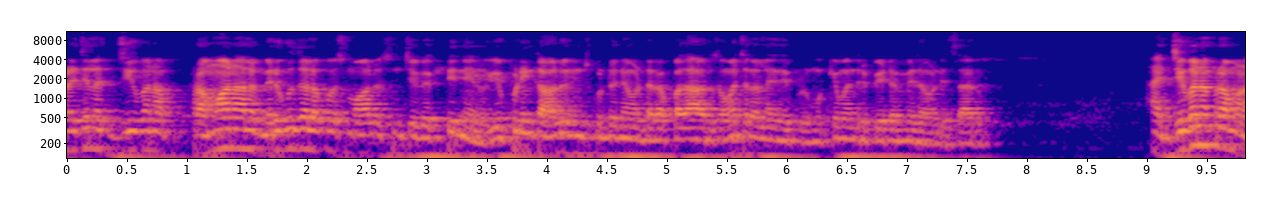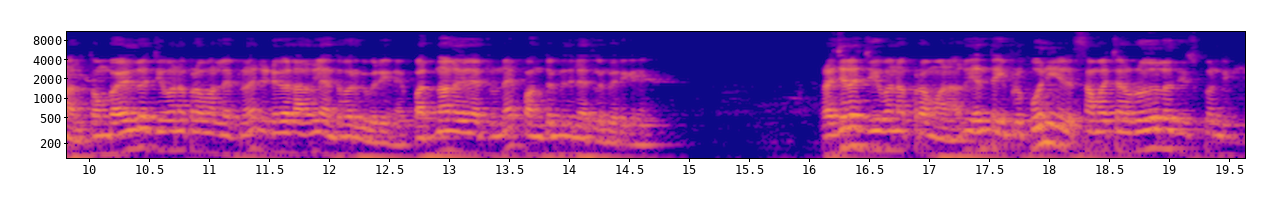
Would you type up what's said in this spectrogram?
ప్రజల జీవన ప్రమాణాల మెరుగుదల కోసం ఆలోచించే వ్యక్తి నేను. ఎప్పుడు ఇంకా ఆలోచించుకుంటూనే ఉంటారా. పదహారు సంవత్సరాలైంది ఇప్పుడు ముఖ్యమంత్రి పీఠం మీద ఉండే సార్. జీవన ప్రమాణాలు తొంభై ఐదులో జీవన ప్రమాణాలు ఎట్లున్నాయి? రెండు వేల నాలుగులో ఎంతవరకు పెరిగినాయి? పద్నాలుగులో ఎట్లున్నాయి? పంతొమ్మిదిలో ఎట్లా పెరిగినాయి? ప్రజల జీవన ప్రమాణాలు ఎంత? ఇప్పుడు పోనీ సంవత్సరం రోజుల్లో తీసుకోండి.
